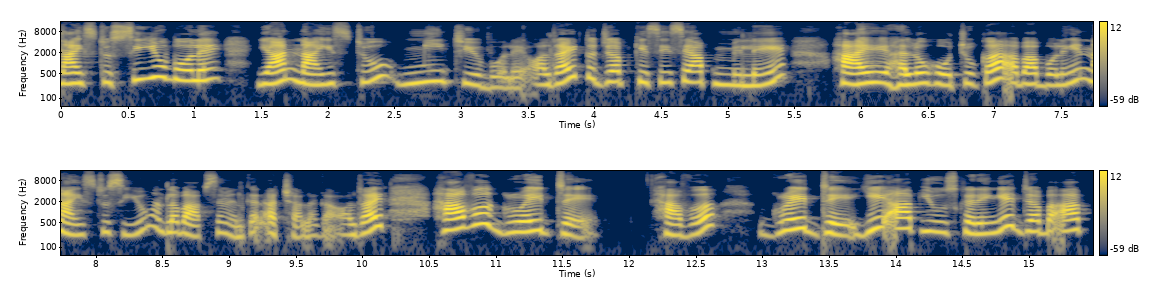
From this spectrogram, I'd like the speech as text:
nice to see you बोले या नाइस टू मीट यू बोले। All right? तो जब किसी से आप मिले हाय हेलो हो चुका, अब आप बोलेंगे नाइस टू सी यू मतलब आपसे मिलकर अच्छा लगा। All right have a great day have a great day ये आप यूज़ करेंगे जब आप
